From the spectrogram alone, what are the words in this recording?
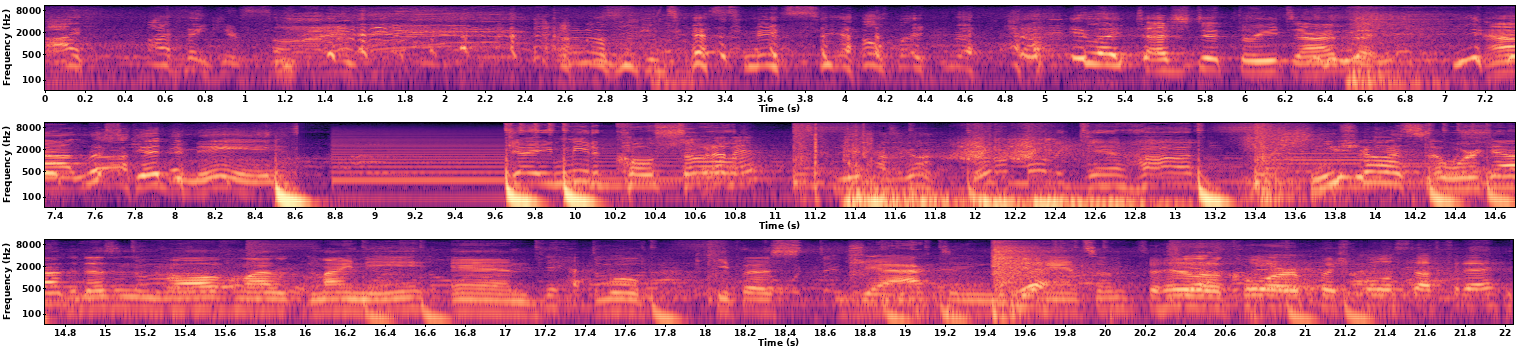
I, I think you're fine. I don't know if you can test an ACL like that. he like touched it three times. Like, nah, it looks good to me. Gave me the cold shoulder. man? Yeah, How's it going? I'm only getting harder. Can you show us a workout that doesn't involve my my knee and will keep us jacked and handsome? So hit a little core push pull stuff today.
